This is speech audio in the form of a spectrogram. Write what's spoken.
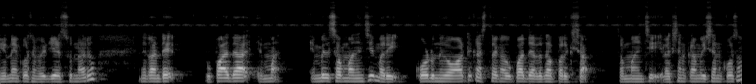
నిర్ణయం కోసం వెయిట్ చేస్తున్నారు. ఎందుకంటే ఉపాధ్యాయ ఎమ్ సంబంధించి మరి కోడ్ ఉంది కాబట్టి ఖచ్చితంగా ఉపాధ్యాయ అర్హత పరీక్ష సంబంధించి ఎలక్షన్ కమిషన్ కోసం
